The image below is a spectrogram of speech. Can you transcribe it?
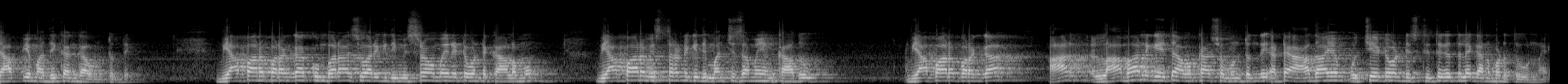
జాప్యం అధికంగా ఉంటుంది. వ్యాపార పరంగా కుంభరాశి వారికి ఇది మిశ్రమమైనటువంటి కాలము. వ్యాపార విస్తరణకి ఇది మంచి సమయం కాదు. వ్యాపార పరంగా ఆ లాభానికి అయితే అవకాశం ఉంటుంది. అంటే ఆదాయం వచ్చేటువంటి స్థితిగతులే కనబడుతూ ఉన్నాయి.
